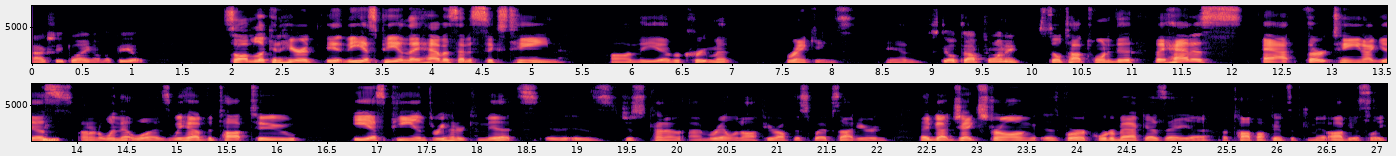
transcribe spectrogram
actually playing on the field. So I'm looking here at, ESPN. They have us at a 16 on the uh, recruitment rankings, and Still top 20. still top 20. They had us at 13, I guess. I don't know when that was. We have the top two ESPN 300 commits is, is just kind of I'm railing off here off this website here, and they've got Jake Strong as for our quarterback as a uh, our top offensive commit. Obviously,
